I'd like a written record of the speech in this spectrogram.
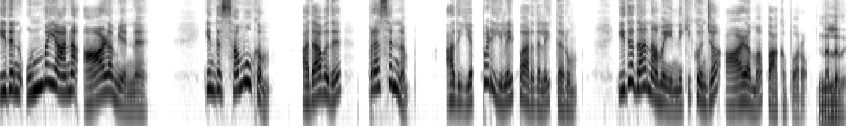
இதன் உண்மையான ஆழம் என்ன? இந்த சமூகம் அதாவது பிரசன்னம் அது எப்படி இலைப்பாறுதலை தரும்? இததான் நாம இன்னைக்கு கொஞ்சம் ஆழமா பார்க்க போறோம். நல்லது.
